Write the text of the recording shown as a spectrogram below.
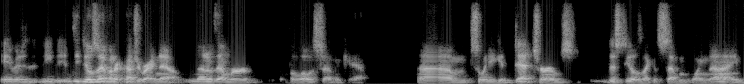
even the, the, deals I have in our country right now, none of them are below a seven cap. Um, so when you get debt terms, this deal is like a 7.9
